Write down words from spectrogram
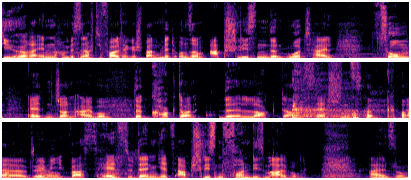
die HörerInnen noch ein bisschen auf die Folter gespannt mit unserem abschließenden Urteil zum Elton John Album The Cockdown, The Lockdown Sessions. äh, Cockdown. Baby, was hältst du denn jetzt abschließend von diesem Album? Also,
